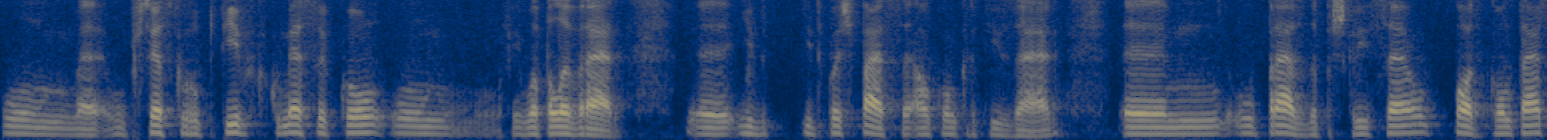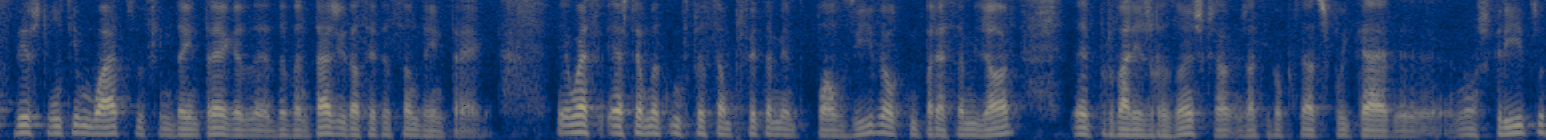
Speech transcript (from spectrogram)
uma, um processo corruptivo que começa com um, enfim, o apalavrar uh, e, de, e, depois passa ao concretizar, um, eh, o prazo da prescrição pode contar-se deste último ato, enfim, da entrega da, da, vantagem e da aceitação da entrega. Eu, esta é uma interpretação perfeitamente plausível, que me parece a melhor, uh, por várias razões, que já, já tive a oportunidade de explicar uh, num escrito,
